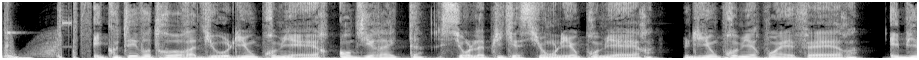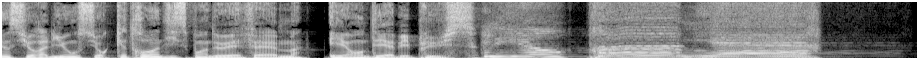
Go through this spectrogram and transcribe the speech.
Écoutez votre radio Lyon Première en direct sur l'application Lyon Première, lyonpremière.fr et bien sûr à Lyon sur 90.2 FM et en DAB+. Lyon Première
